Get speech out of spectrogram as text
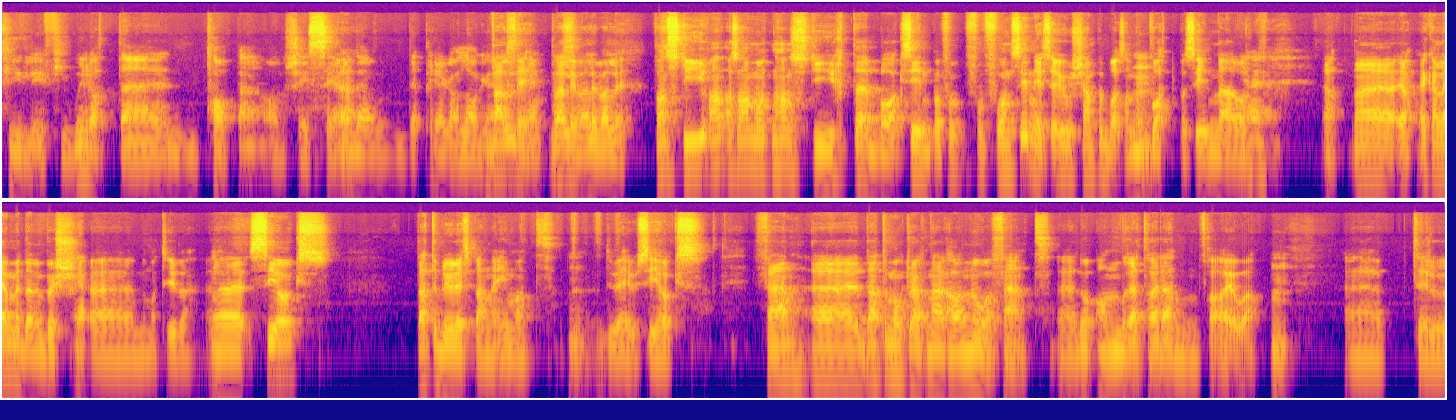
tydelig i fjor at eh, tapet av Shazier Ja. det, det prega laget. Veldig, veldig, veldig. veldig. Han styr, han, altså han, Måten han styrte baksiden på For, for frontsiden seg er jo kjempebra, sånn med Mm. Watt på siden der. Og, Ja, ja. Nei, ja, jeg kan leve med Devin Bush, eh, nummer 20. Eh, Seahawks Dette blir jo litt spennende i og med at Mm. du er jo Seahawks-fan. Uh, dette mockdraften her har Noah Fant, uh, da andre tight enden fra Iowa, Mm. uh, til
